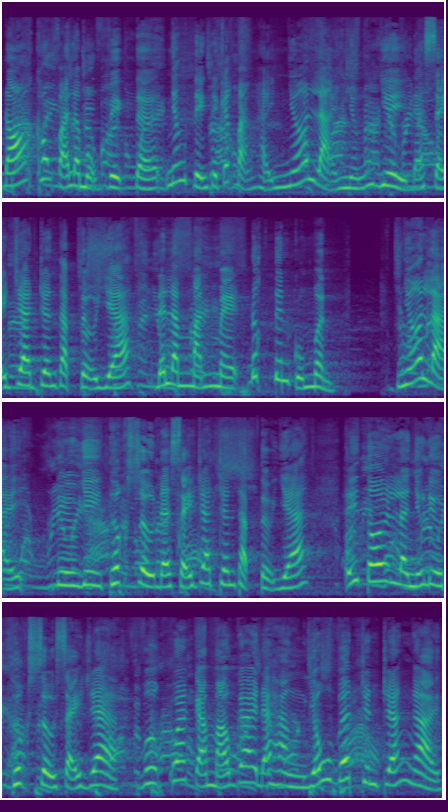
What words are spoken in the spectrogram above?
Đó không phải là một việc tệ. Nhân tiện thì các bạn hãy nhớ lại những gì đã xảy ra trên thập tự giá để làm mạnh mẽ đức tin của mình. Nhớ lại điều gì thực sự đã xảy ra trên thập tự giá Ý tôi là những điều thực sự xảy ra, vượt qua cả mão gai đã hằng dấu vết trên trán Ngài,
